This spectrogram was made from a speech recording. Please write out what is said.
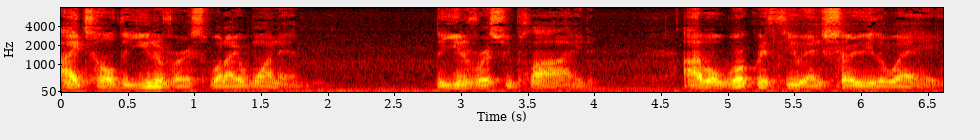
I told the universe what I wanted. The universe replied, I will work with you and show you the way.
